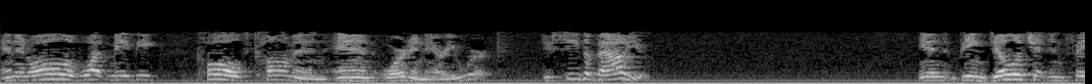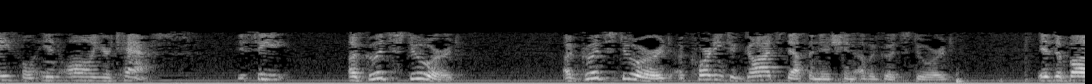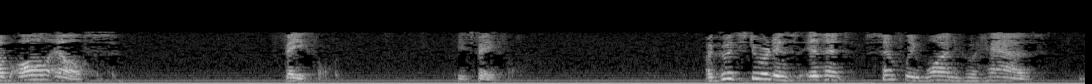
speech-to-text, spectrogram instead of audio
and in all of what may be called common and ordinary work. Do you see the value in being diligent and faithful in all your tasks? You see, a good steward, a good steward, according to God's definition of a good steward, is above all else faithful. He's faithful. A good steward is, isn't simply one who has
